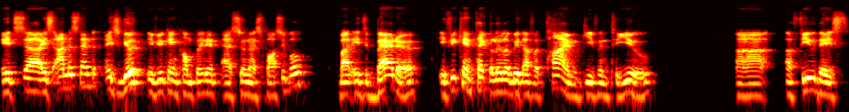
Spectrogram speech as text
it's, uh, it's understand it's good if you can complete it as soon as possible, but it's better if you can take a little bit of a time given to you uh, a few days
